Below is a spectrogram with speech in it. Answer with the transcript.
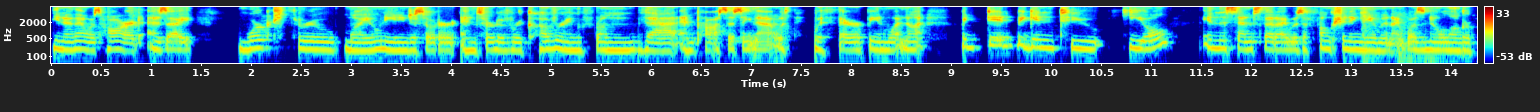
You know, that was hard as I worked through my own eating disorder and sort of recovering from that and processing that with with therapy and whatnot. I did begin to heal in the sense that I was a functioning human. I was no longer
